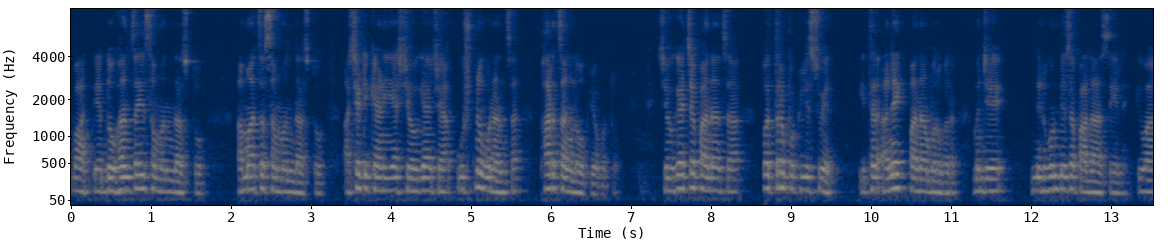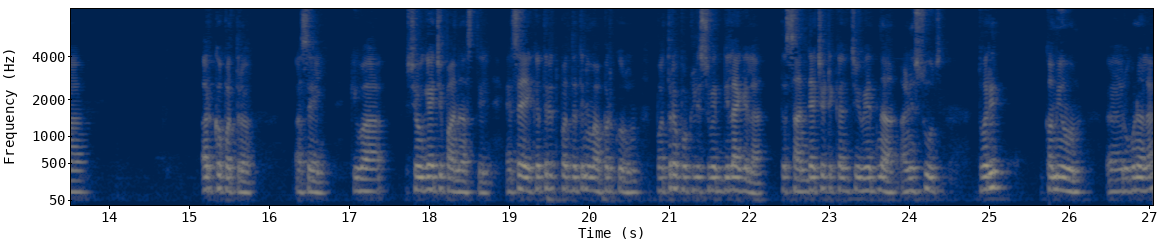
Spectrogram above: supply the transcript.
वात या दोघांचाही संबंध असतो आमाचा संबंध असतो अशा ठिकाणी या शेवग्याच्या उष्ण गुणांचा फार चांगला उपयोग होतो. शेवग्याच्या पानाचा पत्रपुटली स्वेत इतर अनेक पानाबरोबर म्हणजे निर्गुंडीचा पाला असेल किंवा अर्कपत्र असेल किंवा शेवग्याची पानं असतील याचा एकत्रित पद्धतीने वापर करून पत्रपोटलीस स्वेद दिला गेला तर सांध्याच्या ठिकाणची वेदना आणि सूज त्वरित कमी होऊन रुग्णाला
